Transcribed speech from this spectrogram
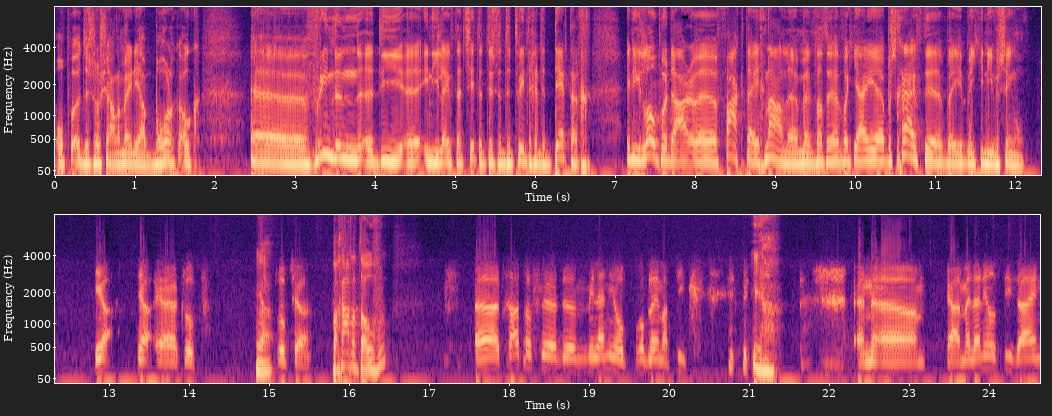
op de sociale media behoorlijk ook... eh, vrienden eh, die eh, in die leeftijd zitten, tussen de 20 en de 30. En die lopen daar vaak tegenaan met wat, wat jij beschrijft je- met je nieuwe single. Ja, ja, ja, klopt. Ja. Klopt, ja. Waar gaat het over? Het gaat over de, de millennial problematiek. Ja. En ehm, ja, millennials die zijn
